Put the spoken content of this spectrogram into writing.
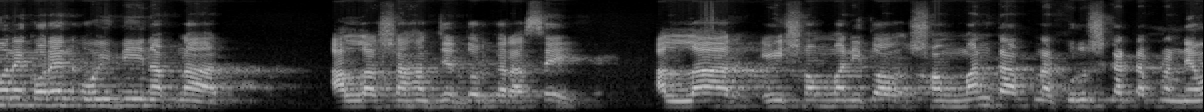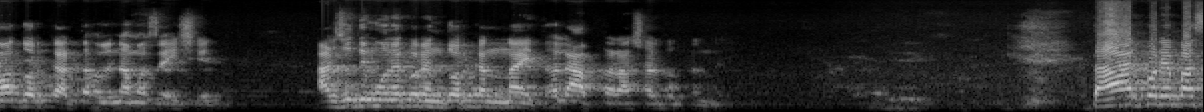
মনে করেন ওই দিন আপনার আল্লাহর সাহায্যের দরকার আছে আল্লাহর এই সম্মানিত সম্মানটা আপনার, পুরস্কারটা আপনার নেওয়া দরকার, তাহলে নামাজে আইসেন আর যদি মনে করেন দরকার নাই, তাহলে আপনার আসার দরকার নেই। তারপরে পাঁচ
